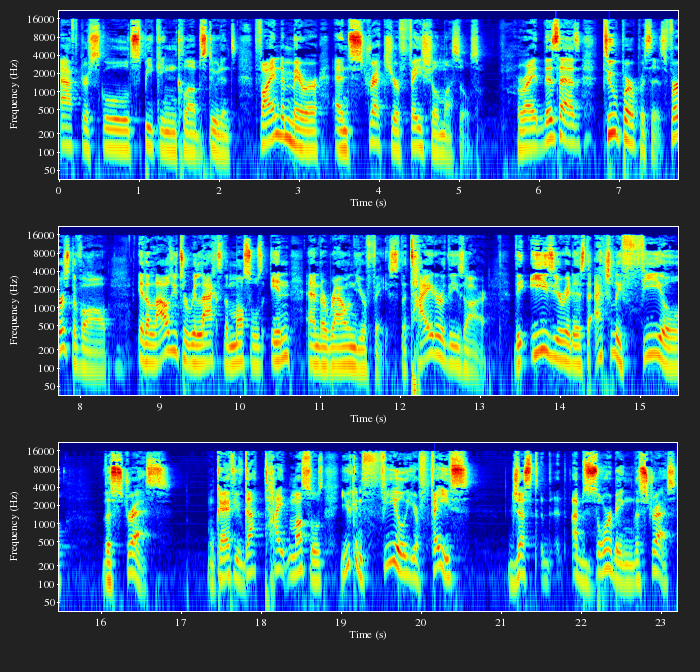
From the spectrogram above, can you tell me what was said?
after school speaking club students. Find a mirror and stretch your facial muscles, right? This has two purposes. First of all, it allows you to relax the muscles in and around your face. The tighter these are, the easier it is to actually feel the stress. Okay. If you've got tight muscles, you can feel your face just absorbing the stress.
